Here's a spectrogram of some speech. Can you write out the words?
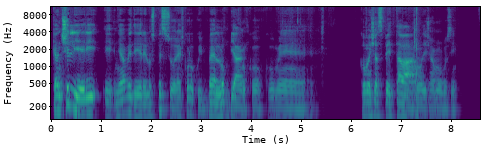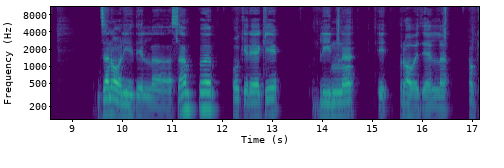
Cancellieri e andiamo a vedere lo spessore eccolo qui bello bianco come, come ci aspettavamo diciamo così. Zanoli della Samp Okereke, Blin e Provetel. Ok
